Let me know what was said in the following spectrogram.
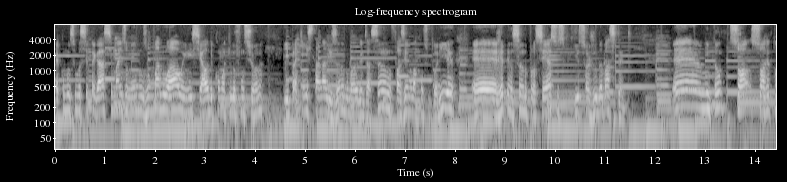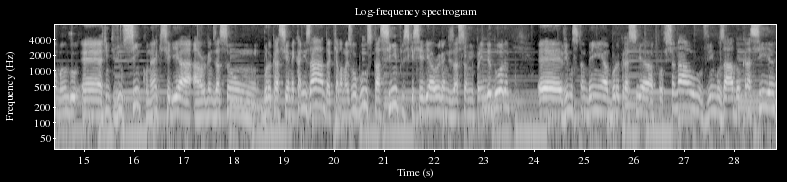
é como se você pegasse mais ou menos um manual inicial de como aquilo funciona e para quem está analisando uma organização, fazendo uma consultoria, é, repensando processos, isso ajuda bastante. É, então, só, só retomando, é, a gente viu cinco, né, que seria a organização burocracia mecanizada, aquela mais robusta, a simples, que seria a organização empreendedora, é, vimos também a burocracia profissional, vimos a adocracia,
